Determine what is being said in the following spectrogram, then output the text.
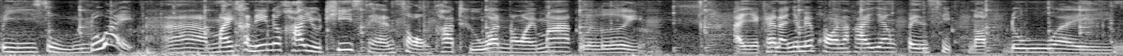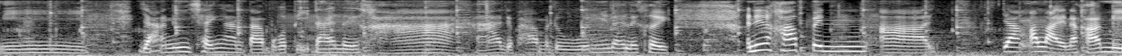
ปีสูงด้วยอ่าไมค์คันนี้นะคะอยู่ที่แสนสองค่ะถือว่าน้อยมากเลยอะอย่างแค่นั้นยังไม่พอนะคะ ยังเป็น 10น็อตด้วยนี่อย่างนี้ใช้งานตามปกติได้เลยค่ะอ่าเดี๋ยวพามาดูอันนี้ได้เลยเคย อันนี้นะคะเป็นอ่า ยางอะไหล่นะคะ มี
